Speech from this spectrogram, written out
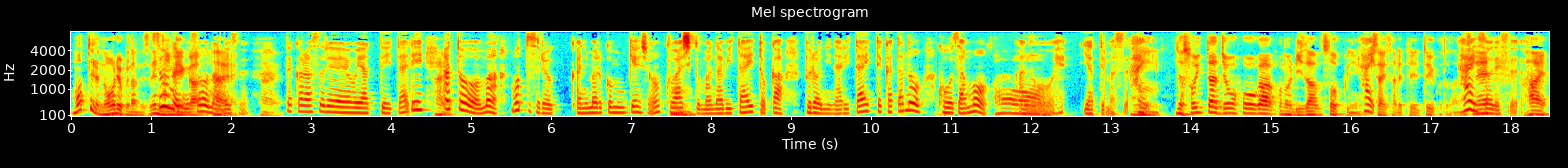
持ってる能力なんですね、そうなんです、そうなんです。はい、だからそれをやっていたり、あと、まあ、もっとそれをアニマルコミュニケーションを詳しく学びたいとか、うん、プロになりたいって方の講座も、あの、やってます。はい、うん。じゃあそういった情報がこのリザーブストックに記載されているということなんですね。はい、そうです。はい。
